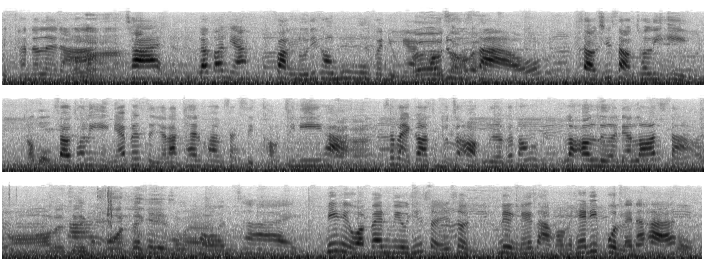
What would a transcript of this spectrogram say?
ถึงขั้นนั้นเลยนะ อ๋อเหรอฮะใช่ แล้วตอนเนี้ยฝั่งนู้นที่เขามุงมุงๆกันอยู่เนี่ยเออเขาดูเสาอะไรเสา เสาชื่อเสาโทริอิครับผม เสาโทริอิเนี่ยเป็นสัญลักษณ์แทนความศักดิ์สิทธิ์ของที่นี่ค่ะ อ่าฮะ สมัยก่อนสมมติจะออกเรือก็ต้องเราเอาเรือเนี่ยลอดเสา อ๋อเป็นสิริมงคลอะไรเป็นอย่างสิริงี้มใช่งไหมคลใช่ นี่ถือว่าเป็นวิวที่สวยที่สุดหนึ่งในสามของประเทศญี่ปุ่นเลยนะคะโอ้โห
